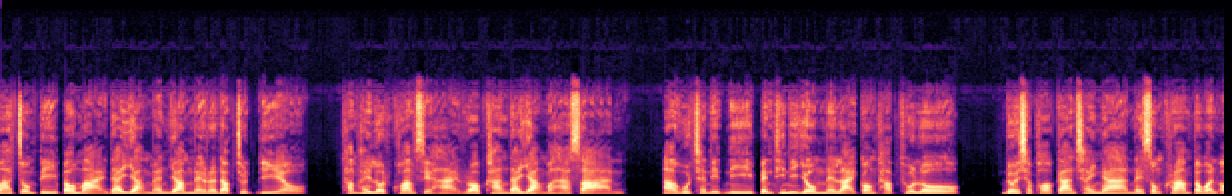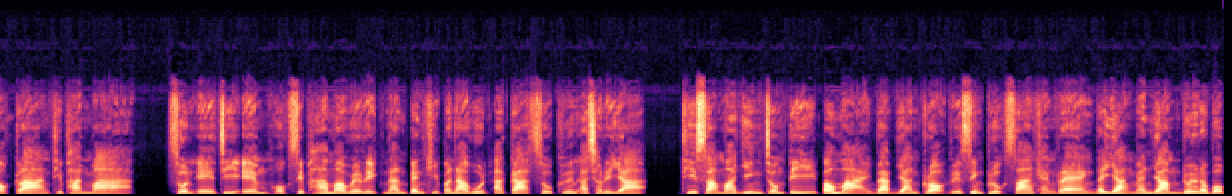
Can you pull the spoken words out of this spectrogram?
มารถโจมตีเป้าหมายได้อย่างแม่นยำในระดับจุดเดียวทำให้ลดความเสียหายรอบข้างได้อย่างมหาศาล อาวุธชนิดนี้เป็นที่นิยมในหลายกองทัพทั่วโลก โดยเฉพาะการใช้งานในสงครามตะวันออกกลางที่ผ่านมา ส่วน AGM-65 Maverick นั้นเป็นขีปนาวุธอากาศสู่พื้นอัจฉริยะ ที่สามารถยิงโจมตีเป้าหมายแบบยานเกราะหรือสิ่งปลูกสร้างแข็งแรงได้อย่างแม่นยำด้วยระบบ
